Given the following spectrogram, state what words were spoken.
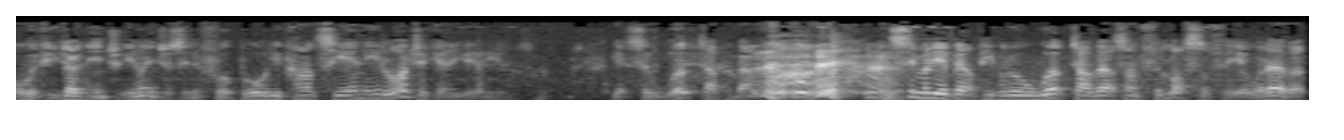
Or if you don't, you're not interested in football, you can't see any logic in it. You, you get so worked up about football. and similarly about people who are worked up about some philosophy or whatever.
